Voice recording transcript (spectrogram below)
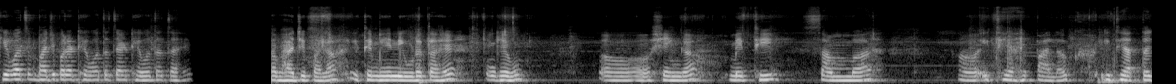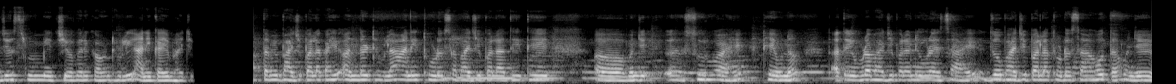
केव्हाच भाजीपाला ठेवतच आहे ठेवतच आहे. भाजीपाला इथे मी निवडत आहे. घेऊन शेंगा मेथी सांबार इथे आहे पालक. इथे आत्ता जस्ट मी मिरची वगैरे काढून ठेवली आणि काही भाजी. आत्ता मी भाजीपाला काही अंदर ठेवला आणि थोडंसं भाजीपाला आता इथे म्हणजे सुरू आहे ठेवणं. आता एवढा भाजीपाला निवडायचा आहे. जो भाजीपाला थोडासा होता म्हणजे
